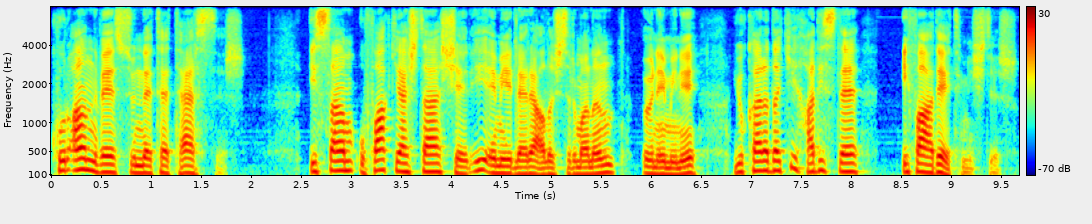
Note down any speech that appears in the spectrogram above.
Kur'an ve sünnete terstir. İslam ufak yaşta şer'i emirlere alıştırmanın önemini yukarıdaki hadisle ifade etmiştir.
